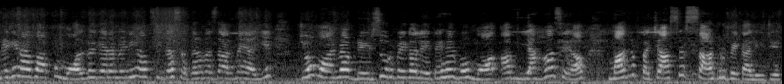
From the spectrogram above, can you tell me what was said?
लेकिन अब आपको मॉल वगैरह में नहीं, आप सीधा सदर बाज़ार में आइए। जो मॉल में आप डेढ़ सौ रुपए का लेते हैं, वो मॉल अब यहाँ से आप मात्र पचास से साठ रुपए का लीजिए।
